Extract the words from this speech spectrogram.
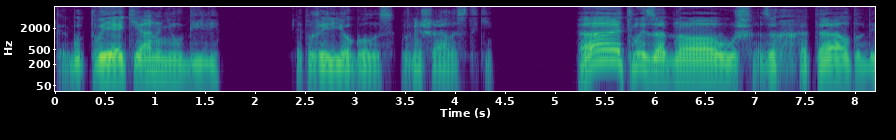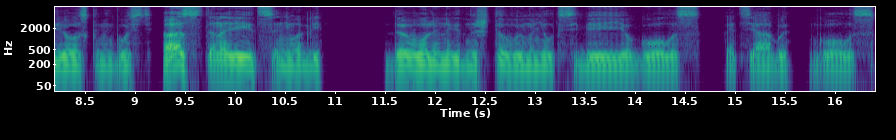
Как будто твои океаны не убили. Это уже ее голос вмешалась-таки. — А это мы заодно уж, — захохотал под березками гость. — Остановиться не могли. Доволен, видно, что выманил к себе ее голос, хотя бы голос.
